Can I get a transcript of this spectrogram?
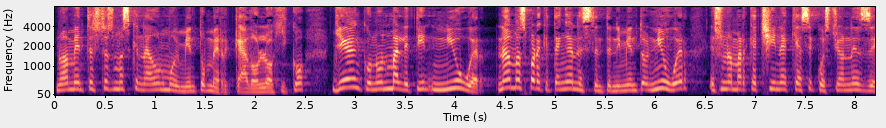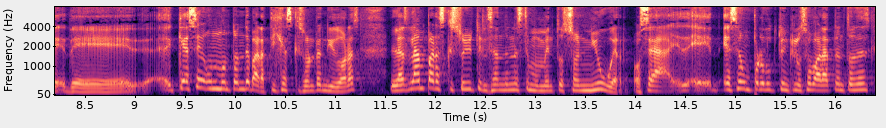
nuevamente esto es más que nada un movimiento mercadológico, llegan con un maletín Newer, nada más para que tengan este entendimiento, Newer es una marca china que hace cuestiones de, que hace un montón de baratijas que son rendidoras. Las lámparas que estoy utilizando en este momento son Newer, o sea, eh, eh, es un producto incluso barato. Entonces,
